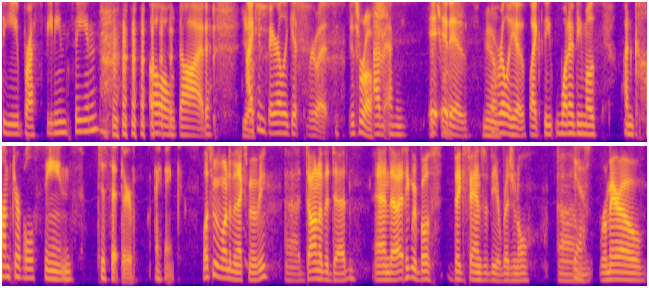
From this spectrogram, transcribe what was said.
the breastfeeding scene, oh, God. I can barely get through it. It's rough. I, I mean, it, it is. Yeah. It really is. Like the one of the most uncomfortable scenes to sit through, I think. Let's move on to the next movie, uh, Dawn of the Dead. And uh, I think we're both big fans of the original. Um, Yes. Romero,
